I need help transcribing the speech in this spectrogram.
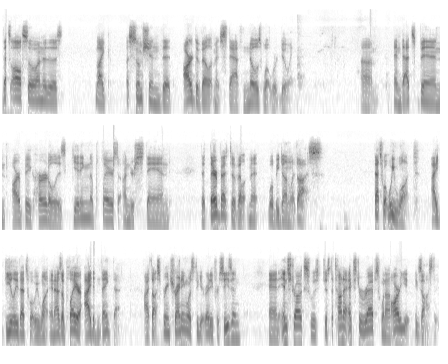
that's also under the like assumption that our development staff knows what we're doing. Um, and that's been our big hurdle is getting the players to understand that their best development will be done with us. That's what we want. Ideally, that's what we want. And as a player, I didn't think that. I thought spring training was to get ready for season, and instructs was just a ton of extra reps when I'm already exhausted.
